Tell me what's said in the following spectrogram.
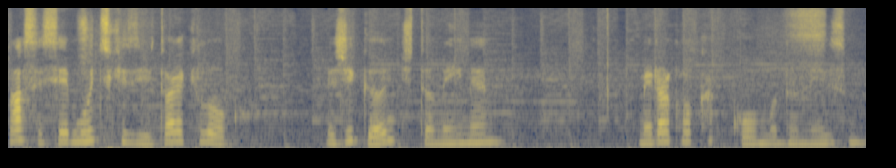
Nossa, esse é muito esquisito, olha que louco. É gigante também, né? Melhor colocar cômoda mesmo.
